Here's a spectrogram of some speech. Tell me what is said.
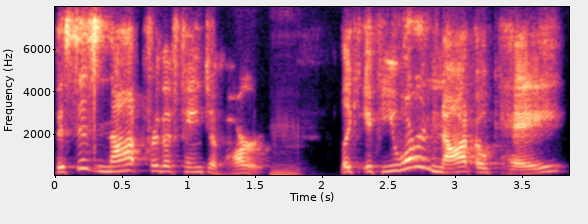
this is not for the faint of heart. Mm. like if you are not okay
